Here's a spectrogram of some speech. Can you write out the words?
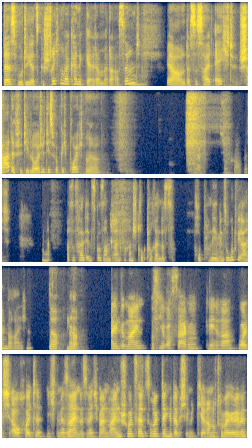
das wurde jetzt gestrichen, weil keine Gelder mehr da sind. Mhm. Ja, und das ist halt echt schade für die Leute, die es wirklich bräuchten, ja. Ja, schon traurig. Ja. es ist halt insgesamt einfach ein strukturelles Problem in so gut wie allen Bereichen. Ja, Ja. Allgemein muss ich aber auch sagen, Lehrer wollte ich auch heute nicht mehr sein. Also wenn ich mal an meine Schulzeit zurückdenke, da habe ich hier mit Kira noch drüber geredet.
